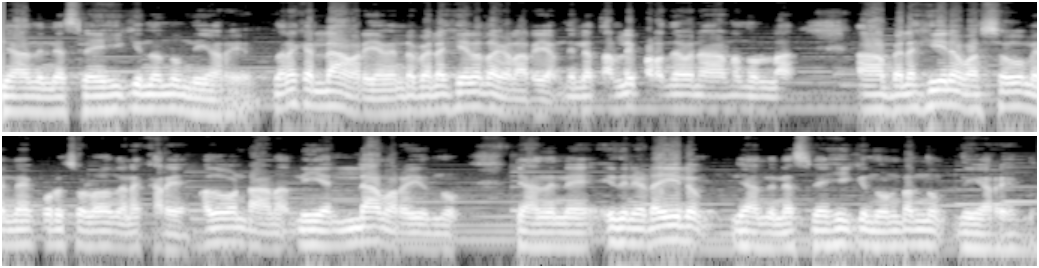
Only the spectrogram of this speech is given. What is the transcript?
ഞാൻ നിന്നെ സ്നേഹിക്കുന്നെന്നും നീ അറിയുന്നു. നിനക്കെല്ലാം അറിയാം. എന്റെ ബലഹീനതകൾ അറിയാം. നിന്നെ തള്ളിപ്പറഞ്ഞവനാണെന്നുള്ള ആ ബലഹീന വശവും എന്നെ കുറിച്ചുള്ളത് നിനക്കറിയാം. അതുകൊണ്ടാണ് നീ എല്ലാം അറിയുന്നു. ഞാൻ നിന്നെ ഇതിനിടയിലും ഞാൻ നിന്നെ സ്നേഹിക്കുന്നുണ്ടെന്നും നീ അറിയുന്നു.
